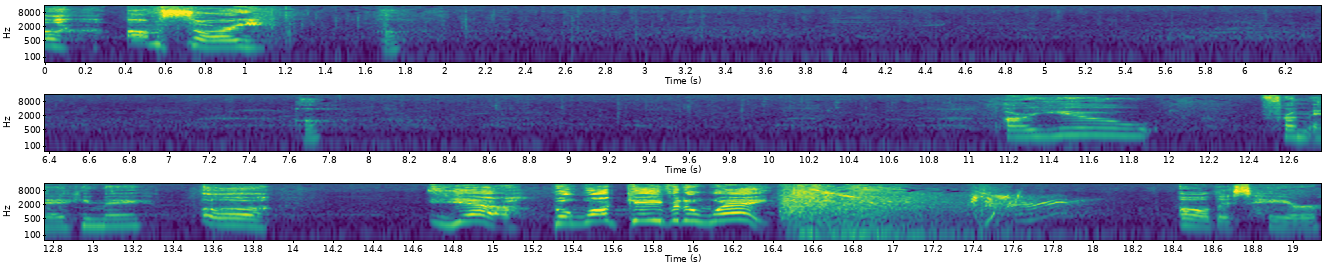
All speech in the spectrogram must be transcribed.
Uh, I'm sorry. Huh? Huh? Are you from Ehime? Uh, yeah, but what gave it away? All this hair.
